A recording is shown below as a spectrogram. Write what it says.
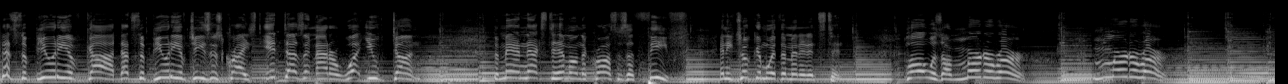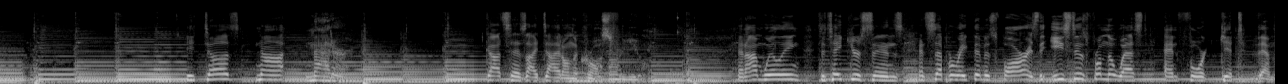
That's the beauty of God. That's the beauty of Jesus Christ. It doesn't matter what you've done. The man next to him on the cross is a thief, and he took him with him in an instant. Paul was a murderer. Murderer. It does not matter. God says, I died on the cross for you. And I'm willing to take your sins and separate them as far as the east is from the west and forget them.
